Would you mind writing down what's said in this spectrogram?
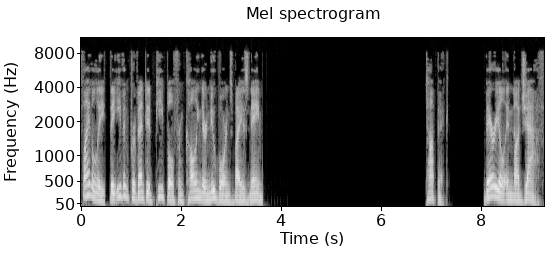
Finally, they even prevented people from calling their newborns by his name. Burial in Najaf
